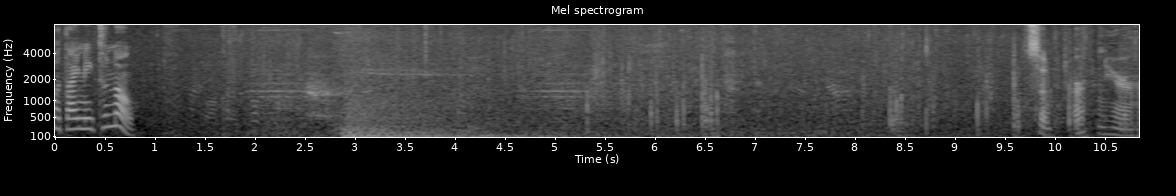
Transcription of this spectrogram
what I need to know. So dark in here.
